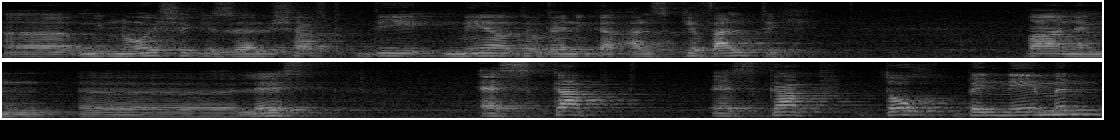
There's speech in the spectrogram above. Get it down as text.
äh, minoische Gesellschaft, die mehr oder weniger als gewaltig wahrnehmen äh, lässt, es gab, es gab doch Benehmen,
